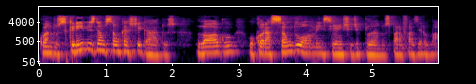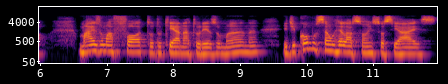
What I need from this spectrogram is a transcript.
Quando os crimes não são castigados, Logo, o coração do homem se enche de planos para fazer o mal. Mais uma foto do que é a natureza humana e de como são relações sociais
